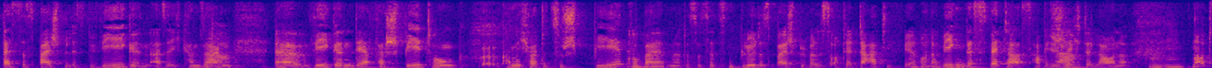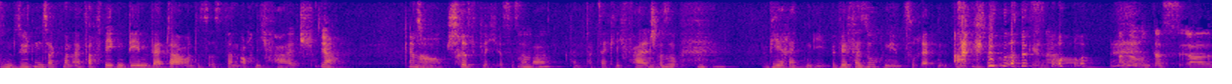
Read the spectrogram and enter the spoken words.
bestes Beispiel ist wegen. Also ich kann sagen, äh, wegen der Verspätung äh, komme ich heute zu spät. Mhm. Wobei, ne, das ist jetzt ein blödes Beispiel, weil es auch der Dativ wäre. Oder wegen des Wetters habe ich Ja. schlechte Laune. Ne, und Im Süden sagt man einfach wegen dem Wetter und das ist dann auch nicht falsch. Ja, genau. Schriftlich ist es aber dann tatsächlich falsch. Mhm. Also wir retten ihn, wir versuchen ihn zu retten. Absolut, genau. Also und das, äh,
